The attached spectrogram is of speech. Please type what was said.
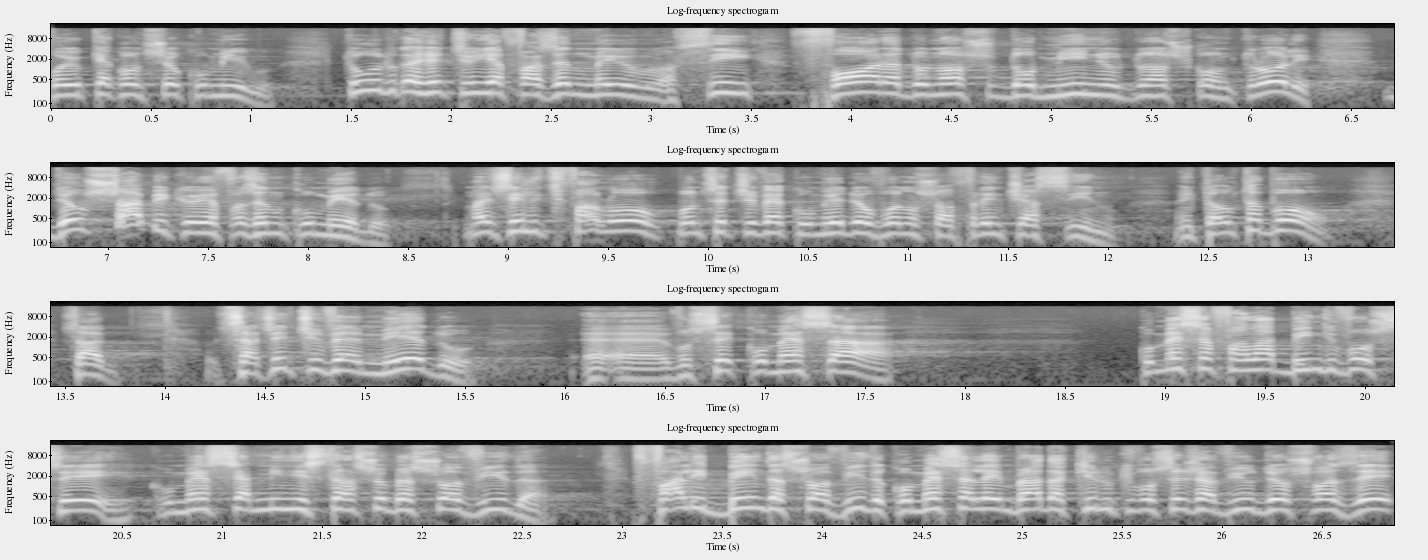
Foi o que aconteceu comigo. Tudo que a gente ia fazendo meio assim, fora do nosso domínio, do nosso controle, Deus sabe que eu ia fazendo com medo. Mas Ele te falou: quando você tiver com medo, eu vou na sua frente e assino. Então tá bom, sabe? Se a gente tiver medo, é, é você começa, começa a falar bem de você, comece a ministrar sobre a sua vida. Fale bem da sua vida, comece a lembrar daquilo que você já viu Deus fazer.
